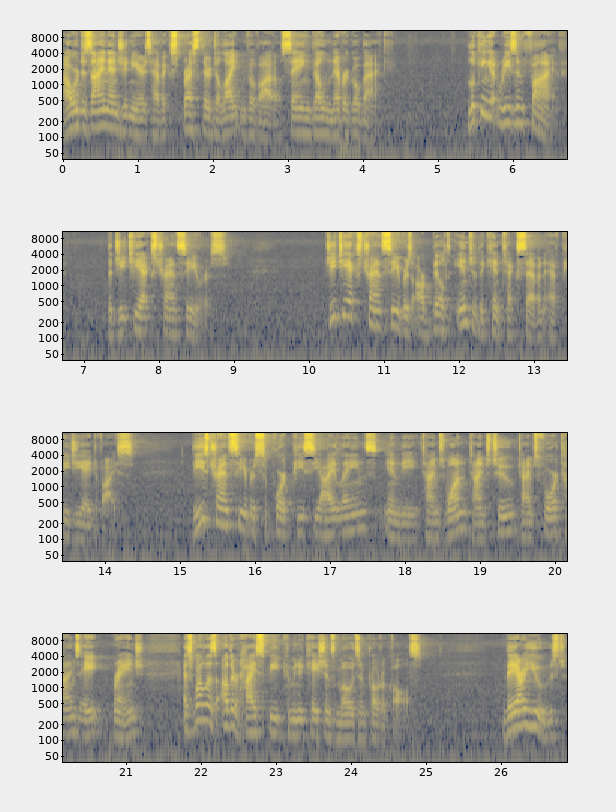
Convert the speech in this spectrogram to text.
Our design engineers have expressed their delight in Vivado, saying they'll never go back. Looking at reason 5, the GTX transceivers. GTX transceivers are built into the Kintex 7 FPGA device. These transceivers support PCI lanes in the times 1, times 2, times 4, times 8 range, as well as other high speed communications modes and protocols. They are used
